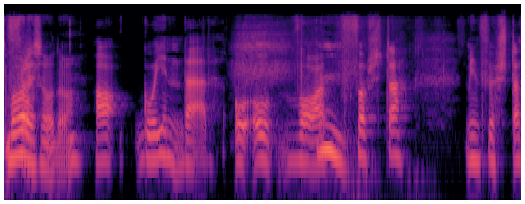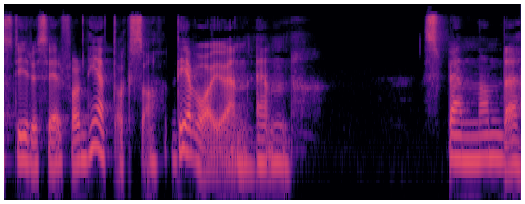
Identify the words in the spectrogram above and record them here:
Var det så då? Ja, gå in där och, och vara Mm. första, min första styrelseerfarenhet också. Det var ju en, Mm. en spännande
